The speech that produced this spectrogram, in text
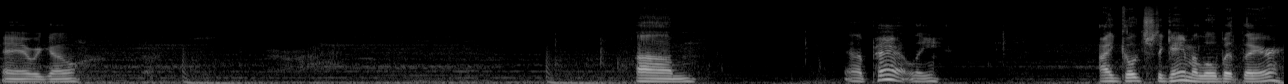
There we go. Um, and apparently, I glitched the game a little bit there.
